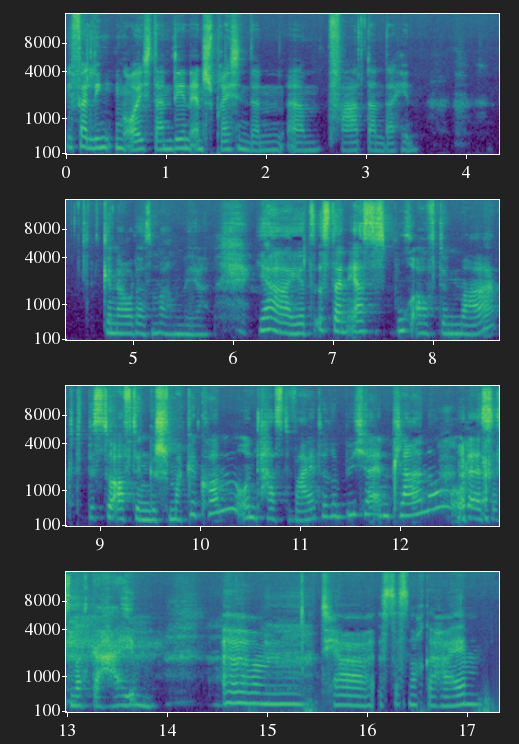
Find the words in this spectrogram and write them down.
Wir verlinken euch dann den entsprechenden ähm, Pfad dann dahin. Genau das machen wir. Ja, jetzt ist dein erstes Buch auf dem Markt. Bist du auf den Geschmack gekommen und hast weitere Bücher in Planung oder ist das noch geheim? Ähm, tja, ist das noch geheim?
